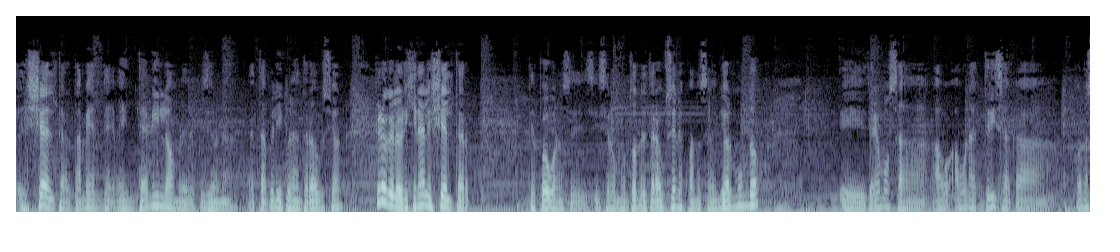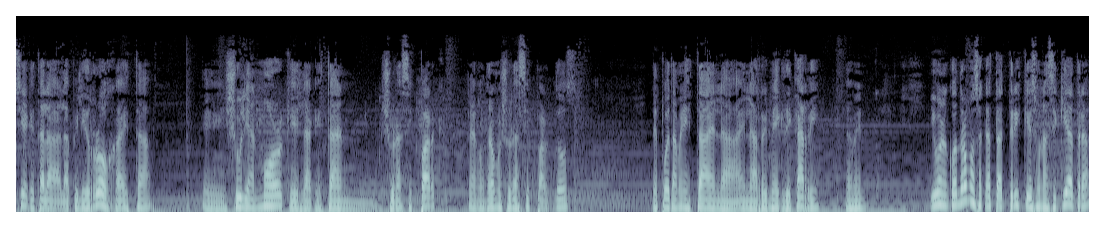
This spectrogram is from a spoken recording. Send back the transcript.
el Shelter también, de 20.000 nombres le pusieron a esta película en traducción. Creo que el original es Shelter. Después, bueno, se, se hicieron un montón de traducciones cuando se vendió al mundo. Eh, tenemos a, a, a, una actriz acá conocida que está la, la pelirroja, esta, eh, Julian Moore, que es la que está en Jurassic Park. La encontramos en Jurassic Park 2. Después también está en la, en la remake de Carrie. También. Y bueno, encontramos acá esta actriz que es una psiquiatra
